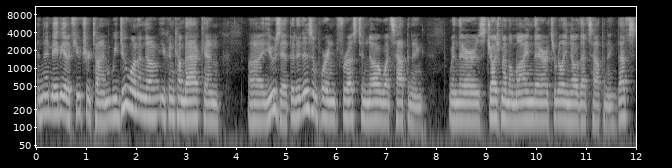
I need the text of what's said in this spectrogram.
And then maybe at a future time, we do want to know. You can come back and uh, use it, but it is important for us to know what's happening when there's judgmental mind there to really know that's happening. That's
